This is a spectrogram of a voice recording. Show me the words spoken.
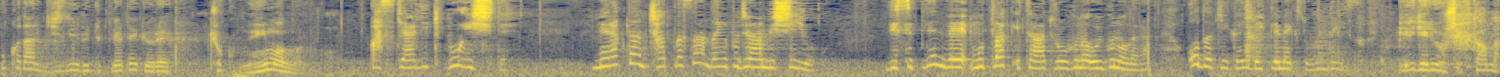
bu kadar gizli rütüklerine göre çok mühim olmalı. Askerlik bu işte. Meraktan çatlasan da yapacağın bir şey yok. Disiplin ve mutlak itaat ruhuna uygun olarak o dakikayı beklemek zorundayız. Biri geliyor Şefika abla.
